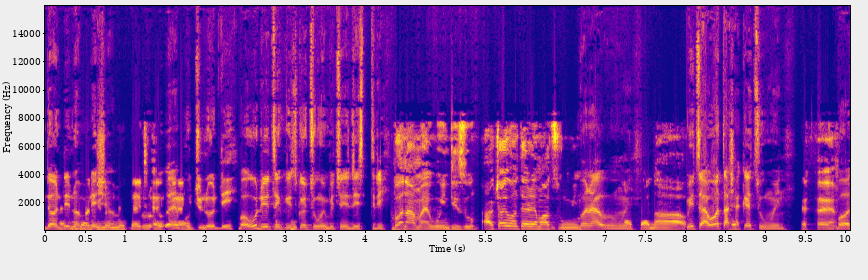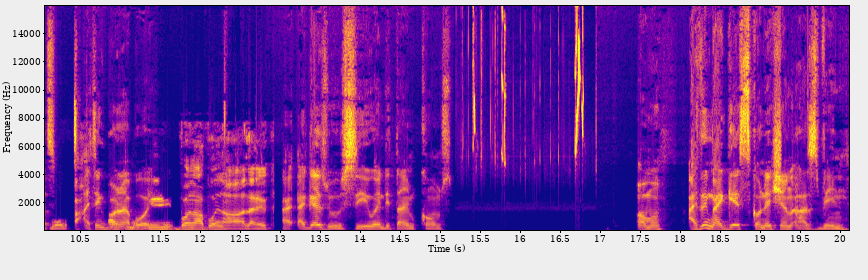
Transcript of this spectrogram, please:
Ru- eh, uh, eh. Buju no day. But who do you think is going to win between these three? Burna might win this. Oh, I actually wanted Rema to win. Burna will win. After now, Me too. I want Ashake to win, but I think Burna Boy. Burna Boy now like I, I guess we'll see when the time comes. Um, I think my guest connection has been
